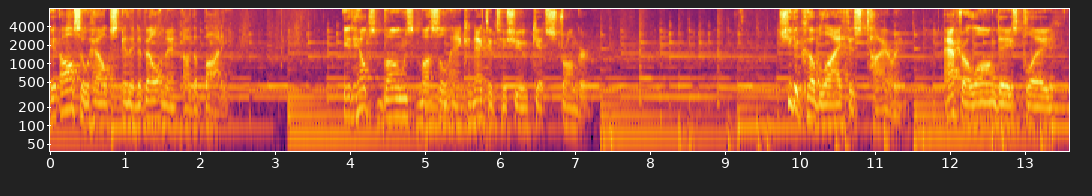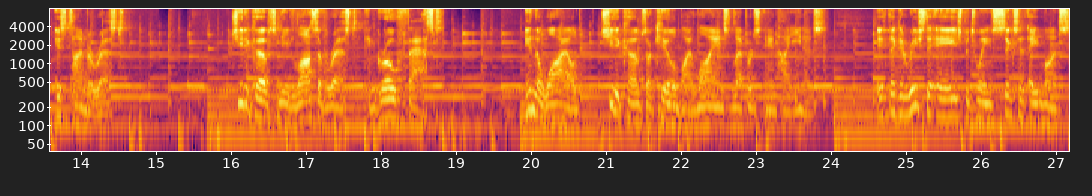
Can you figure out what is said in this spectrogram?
It also helps in the development of the body. It helps bones, muscle, and connective tissue get stronger. Cheetah cub life is tiring. After a long day's play, it's time to rest. Cheetah cubs need lots of rest and grow fast. In the wild, cheetah cubs are killed by lions, leopards, and hyenas. If they can reach the age between 6 and 8 months,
